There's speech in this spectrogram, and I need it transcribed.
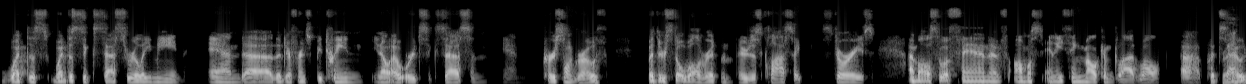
what does what does success really mean, and uh, the difference between you know outward success and and personal growth, but they're still well written. They're just classic stories. I'm also a fan of almost anything Malcolm Gladwell uh, puts Right. out.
